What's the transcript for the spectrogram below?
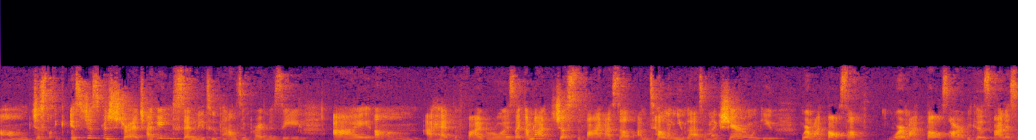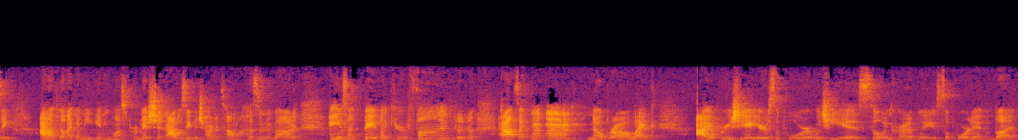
um, just like it's just been stretched. I gained 72 pounds in pregnancy. I um, I had the fibroids. Like I'm not justifying myself. I'm telling you guys. I'm like sharing with you where my thoughts are, where my thoughts are because honestly, I don't feel like I need anyone's permission. I was even trying to tell my husband about it, and he's like, "Babe, like you're fine." And I was like, "Mm mm, no, bro. Like." I appreciate your support, which he is so incredibly supportive, but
